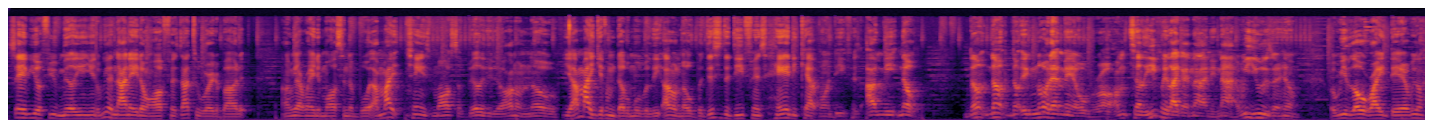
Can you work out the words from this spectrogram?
Save you a few million. You know, we are 9-8 on offense. Not too worried about it. Um, we got Randy Moss in the board. I might change Moss' ability though. I don't know. Yeah, I might give him double move elite. I don't know. But this is the defense handicap on defense. I mean, no. Don't, don't, don't ignore that man overall. I'm telling you, he played like a 99. We using him. But we low right there. We gonna,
